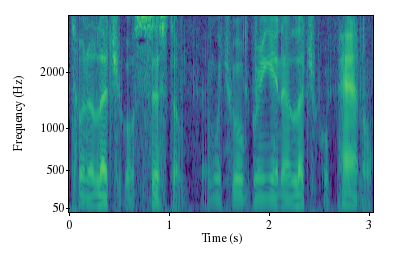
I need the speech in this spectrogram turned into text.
to an electrical system, in which we'll bring in an electrical panel.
